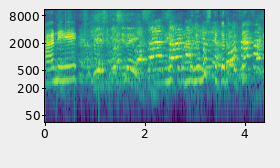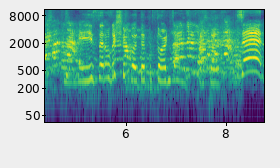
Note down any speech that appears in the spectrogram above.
आणि इकडे मुली मस्ती करत त्या. आणि सर्व उगाच शिकवतात तोंड चालू सर!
